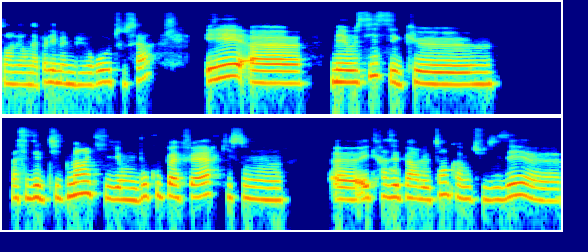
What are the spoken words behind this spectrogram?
dans les, on n'a pas les mêmes bureaux, tout ça. Et, mais aussi, c'est que bah, c'est des petites mains qui ont beaucoup à faire, qui sont écrasées par le temps, comme tu disais.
